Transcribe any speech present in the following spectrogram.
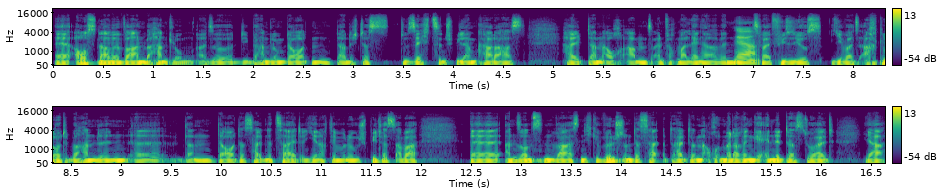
Äh, Ausnahme waren Behandlungen. Also die Behandlungen dauerten dadurch, dass du 16 Spieler im Kader hast, halt dann auch abends einfach mal länger, wenn Ja. zwei Physios jeweils acht Leute behandeln, äh, dann dauert das halt eine Zeit, je nachdem, wann du gespielt hast. Aber äh, ansonsten war es nicht gewünscht und das hat halt dann auch immer darin geendet, dass du halt ja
